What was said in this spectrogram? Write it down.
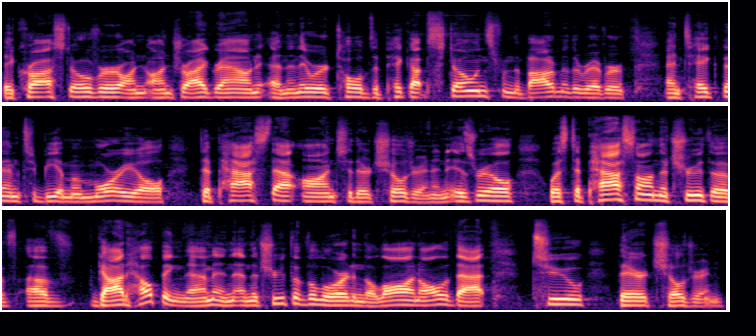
They crossed over on, on dry ground, and then they were told to pick up stones from the bottom of the river and take them to be a memorial to pass that on to their children. And Israel was to pass on the truth of, of God helping them and, and the truth of the Lord and the law and all of that to their children.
